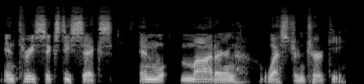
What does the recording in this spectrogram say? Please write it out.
in 366 in modern western Turkey.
